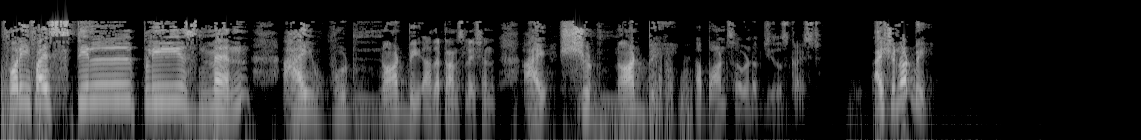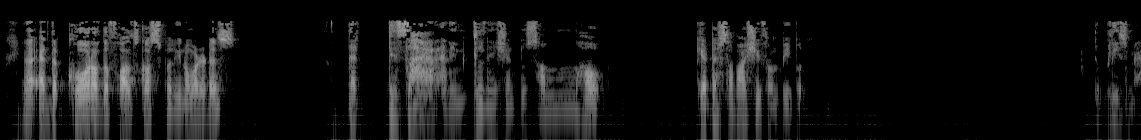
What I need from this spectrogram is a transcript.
For if I still please men, I would not be, other translation, I should not be a bond servant of Jesus Christ. I should not be. You know, at the core of the false gospel, you know what it is? That desire and inclination to somehow get a sabashi from people. To please men.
